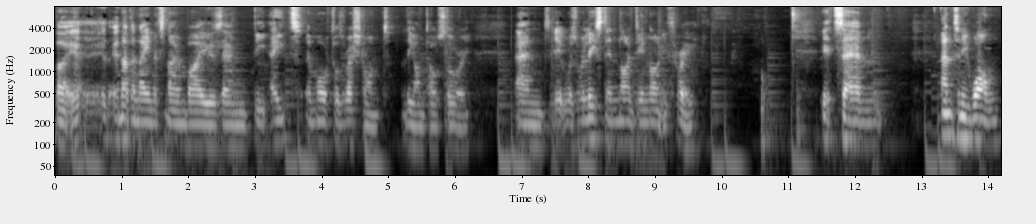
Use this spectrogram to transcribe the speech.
but it, another name it's known by is um, the Eight Immortals Restaurant, the Untold Story, and it was released in 1993. It's um, Anthony Wong.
